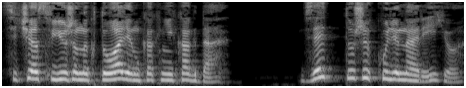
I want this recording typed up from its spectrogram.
Сейчас фьюжн актуален как никогда. Взять ту же кулинарию.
